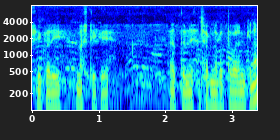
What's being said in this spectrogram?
শিকারী মাছটিকে এত নিচে ছাকনা করতে পারেন কিনা।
